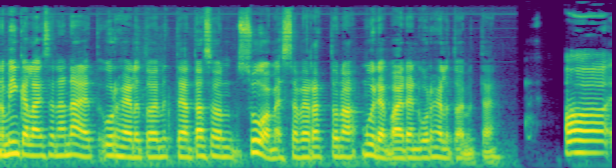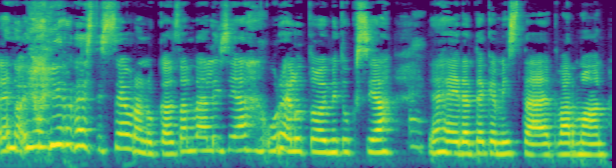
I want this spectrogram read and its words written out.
No minkälaisena näet urheilutoimittajan tason Suomessa verrattuna muiden maiden urheilutoimittajien? Uh, en ole ihan hirveästi seurannut kansainvälisiä urheilutoimituksia ja heidän tekemistään, että varmaan...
